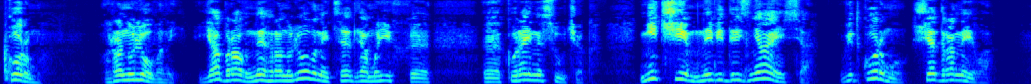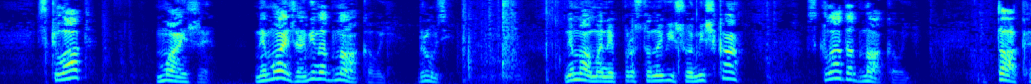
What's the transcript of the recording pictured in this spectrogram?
Корм гранульований. Я брав не гранульований, це для моїх е, е, курей несучок. Нічим не відрізняється від корму щедра нива. Склад майже, не майже, а він однаковий, друзі. Нема в мене просто новішого мішка. Склад однаковий. Так,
